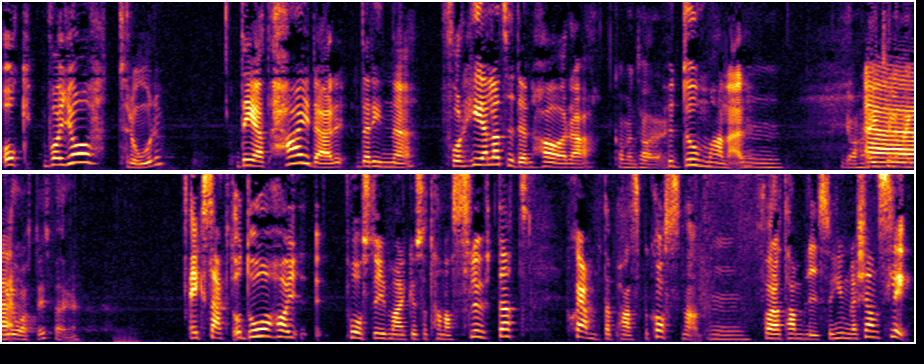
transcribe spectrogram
Och vad jag tror, det är att Haidar där inne får hela tiden höra Kommentarer. hur dum han är. Ja, han har ju till och med Eh. gråtit för det. Exakt, och då har, påstår ju Marcus att han har slutat skämta på hans bekostnad. För att han blir så himla känslig.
